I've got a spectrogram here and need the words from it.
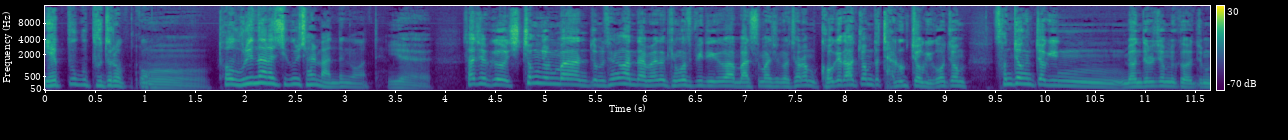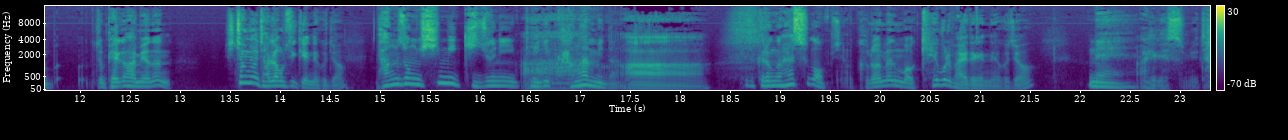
예쁘고 부드럽고 어. 더 우리나라식으로 잘 만든 것 같아요. 예. 사실 그 시청률만 좀 생각한다면 김광수 PD가 말씀하신 것처럼 거기다 좀 더 자극적이고 좀 선정적인 면들을 좀 그 좀 좀 배가하면은 시청률 잘 나올 수 있겠네요. 그죠? 방송 심의 기준이 되게 강합니다. 아. 그래서 그런 걸 할 수가 없죠. 그러면 뭐 캡을 봐야 되겠네요. 그죠? 네. 알겠습니다.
